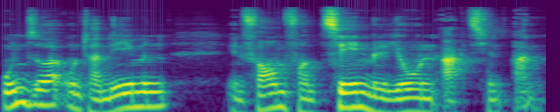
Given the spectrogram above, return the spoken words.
unser Unternehmen in Form von 10 Millionen Aktien an.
